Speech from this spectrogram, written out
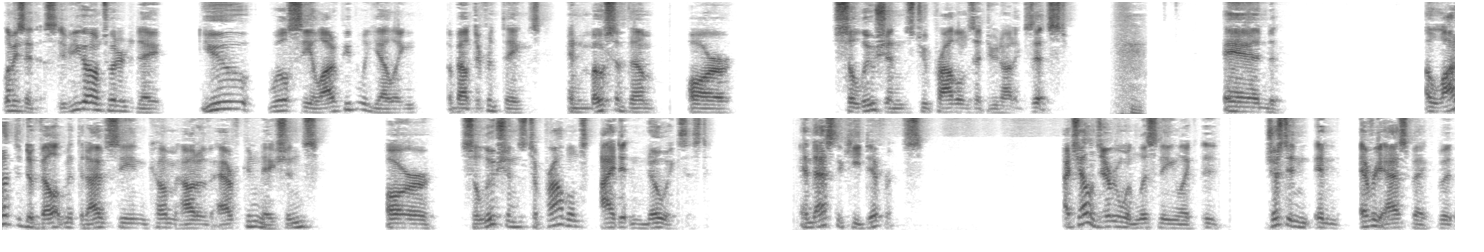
Let me say this. If you go on Twitter today, you will see a lot of people yelling about different things and most of them are solutions to problems that do not exist. Hmm. and a lot of the development that I've seen come out of African nations are solutions to problems I didn't know existed. And that's the key difference. I challenge everyone listening, like just in, in every aspect, but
